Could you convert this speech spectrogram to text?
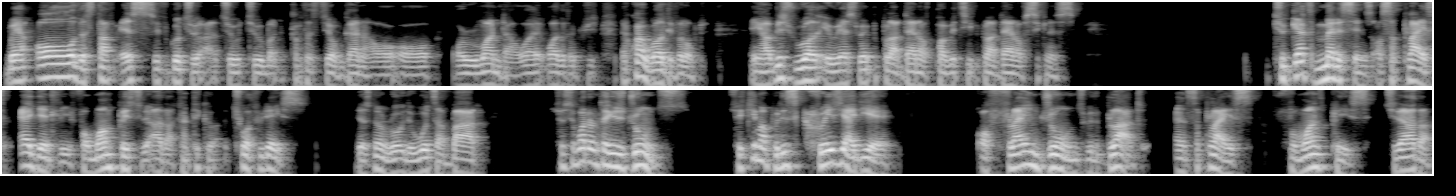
where all the stuff is. If you go to uh, to to capital city of Ghana or or, or Rwanda or other countries, they're quite well developed. And you have these rural areas where people are dying of poverty, people are dying of sickness. To get medicines or supplies urgently from one place to the other can take two or three days. There's no road, the roads are bad, so he said, why don't I use drones? So he came up with this crazy idea of flying drones with blood and supplies from one place to the other.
